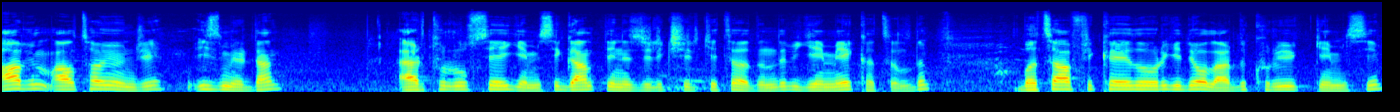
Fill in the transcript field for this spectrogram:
Abim 6 ay önce İzmir'den Ertuğrul S gemisi Gant Denizcilik Şirketi adında bir gemiye katıldı. Batı Afrika'ya doğru gidiyorlardı kuru yük gemisi.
